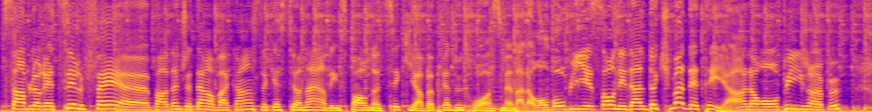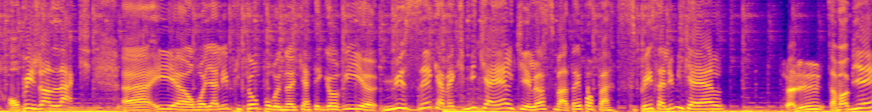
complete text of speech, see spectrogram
semblerait-il, fait, euh, pendant que j'étais en vacances, le questionnaire des sports nautiques il y a à peu près 2-3 semaines. Alors, on va oublier ça. On est dans le document d'été. Hein? Alors, on pige un peu. On pige dans le lac. Euh, et on va y aller plutôt pour une catégorie musique avec Michael qui est là ce matin pour participer. Salut, Michael. Salut! Ça va bien?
